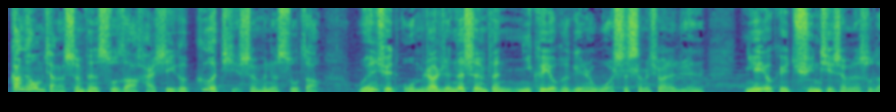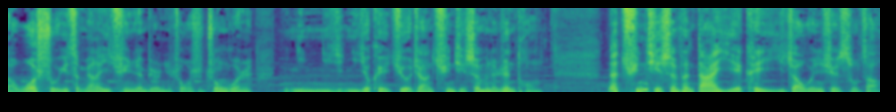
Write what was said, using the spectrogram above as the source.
刚才我们讲的身份塑造还是一个个体身份的塑造。文学，我们知道人的身份，你可以有个给人我是什么什么样的人，你也有可以群体身份的塑造。我属于怎么样的一群人？比如你说我是中国人，你你你就可以具有这样群体身份的认同。那群体身份当然也可以依照文学塑造。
